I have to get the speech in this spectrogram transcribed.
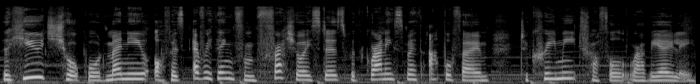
The huge chalkboard menu offers everything from fresh oysters with Granny Smith apple foam to creamy truffle ravioli.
